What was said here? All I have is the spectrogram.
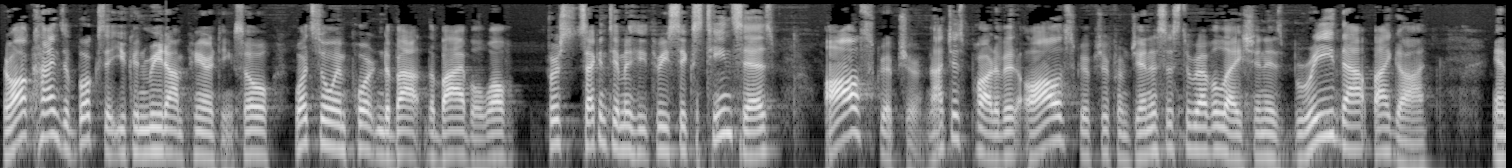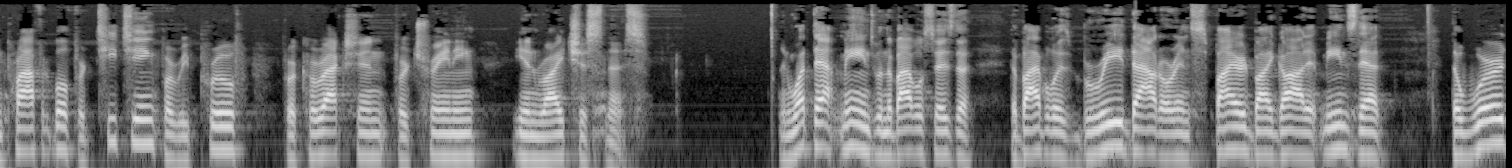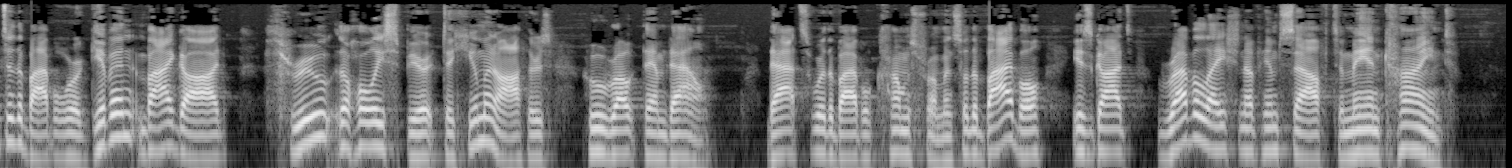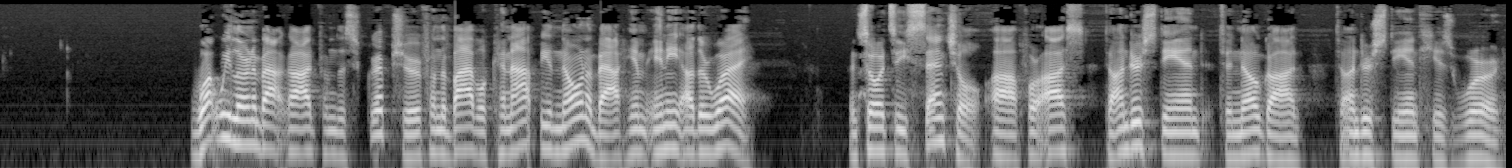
There are all kinds of books that you can read on parenting. So, what's so important about the Bible? Well, first, 2 Timothy 3:16 says, "All Scripture, not just part of it, all of Scripture from Genesis to Revelation is breathed out by God and profitable for teaching, for reproof, for correction, for training in righteousness." And what that means when the Bible says the the Bible is breathed out or inspired by God, it means that the words of the Bible were given by God through the Holy Spirit to human authors who wrote them down. That's where the Bible comes from. And so the Bible is God's revelation of himself to mankind. What we learn about God from the scripture, from the Bible, cannot be known about him any other way. And so it's essential uh, for us to understand, to know God, to understand His Word.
